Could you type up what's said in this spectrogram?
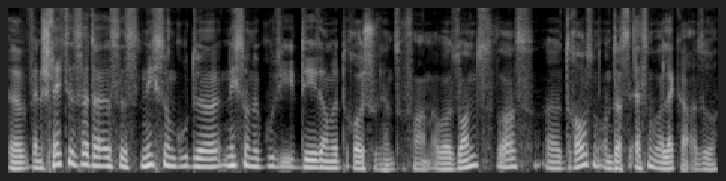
äh, wenn schlechtes Wetter ist, ist nicht so, ein guter, nicht so eine gute Idee, da mit Rollstuhl hinzufahren. Aber sonst war es äh, draußen und das Essen war lecker. Also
